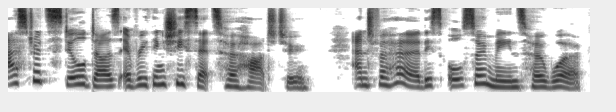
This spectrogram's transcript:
Astrid still does everything she sets her heart to. And for her, this also means her work.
